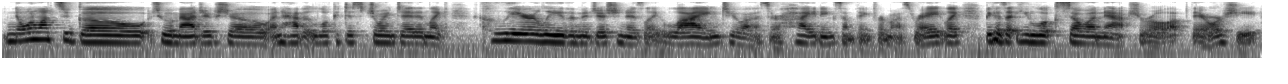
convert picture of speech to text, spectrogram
no one wants to go to a magic show and have it look disjointed and like clearly the magician is like lying to us or hiding something from us right? Like because he looks so unnatural up there or she.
